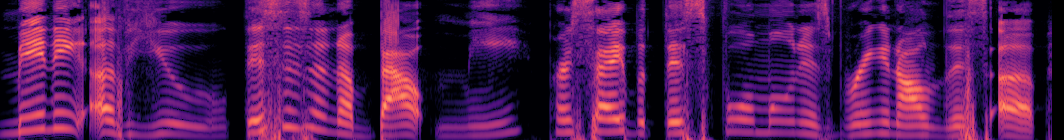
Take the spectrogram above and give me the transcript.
many of you this isn't about me per se but this full moon is bringing all of this up.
